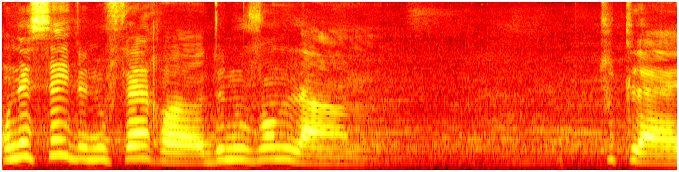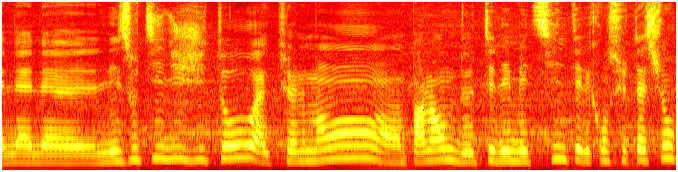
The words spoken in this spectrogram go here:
On essaye de nous faire, euh, de nous vendre la, toutes les outils digitaux actuellement en parlant de télémédecine, téléconsultation,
